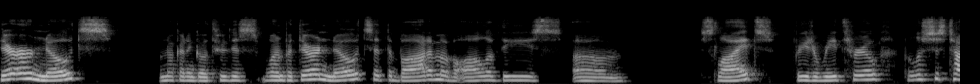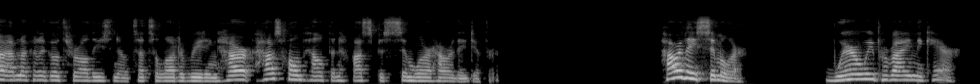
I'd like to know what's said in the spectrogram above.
There are notes. I'm not going to go through this one, but there are notes at the bottom of all of these um, slides for you to read through. But let's just talk. I'm not going to go through all these notes. That's a lot of reading. How how's home health and hospice similar? How are they different? How are they similar? Where are we providing the care?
